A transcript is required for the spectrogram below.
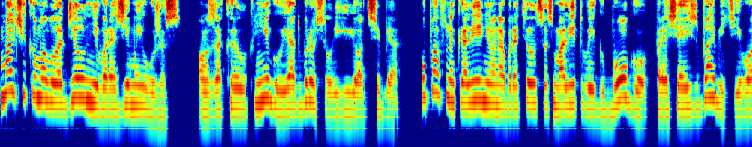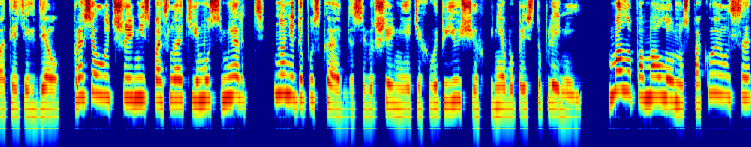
Мальчиком овладел невыразимый ужас. Он закрыл книгу и отбросил ее от себя. Упав на колени, он обратился с молитвой к Богу, прося избавить его от этих дел, прося лучше не спаслать ему смерть, но не допускать до совершения этих вопиющих к небу преступлений. Мало-помалу он успокоился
